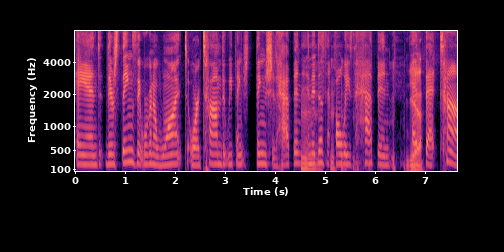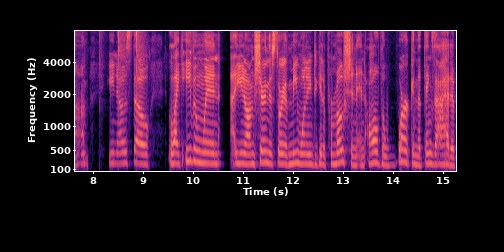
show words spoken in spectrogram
and there's things that we're going to want or a time that we think sh- things should happen and it doesn't always happen Yeah. at that time, you know? So, like, even when, uh, you know, I'm sharing the story of me wanting to get a promotion and all the work and the things that I had to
